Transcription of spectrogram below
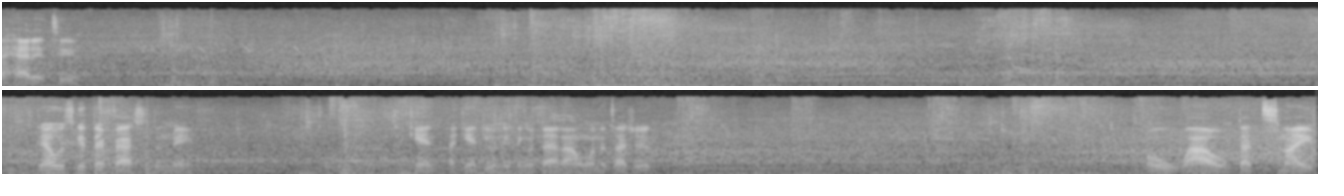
I had it too. They always get there faster than me. I can't I can't do anything with that. I don't want to touch it. Oh wow, that snipe.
